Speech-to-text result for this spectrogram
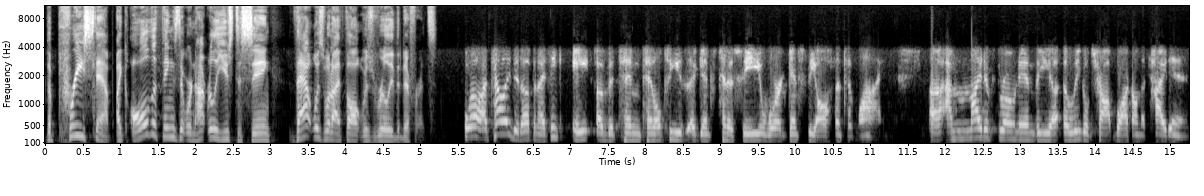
the pre-snap, like all the things that we're not really used to seeing, that was what I thought was really the difference. Well, I tallied it up, and I think eight of the ten penalties against Tennessee were against the offensive line. Uh, I might have thrown in the uh, illegal chop block on the tight end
